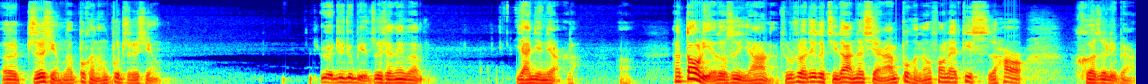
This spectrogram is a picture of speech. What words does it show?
呃执行的，不可能不执行。所以这就比之前那个严谨点儿了啊。那道理也都是一样的，就是说这个鸡蛋它显然不可能放在第十号盒子里边，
